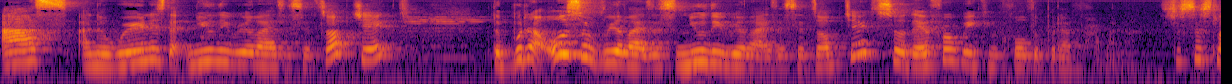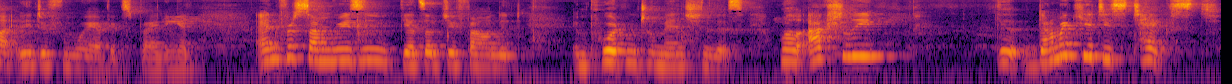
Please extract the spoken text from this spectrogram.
as an awareness that newly realizes its object, the Buddha also realizes, newly realizes its object, so therefore we can call the Buddha pramana. It's just a slightly different way of explaining it. And for some reason, Gyaltsabje found it important to mention this. Well, actually, the Dharmakirti's text,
